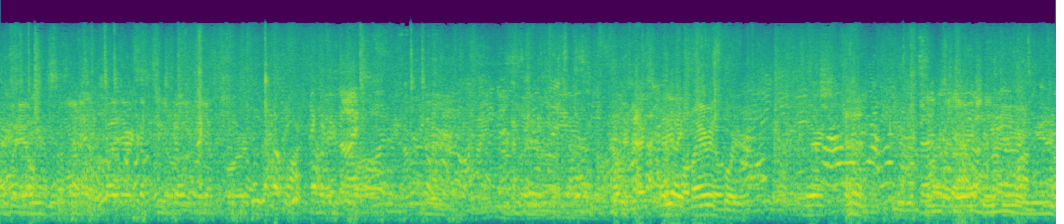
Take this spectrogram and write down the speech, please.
Everybody else. How do you like my Irish quarter? Larry, Larry Shaker,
